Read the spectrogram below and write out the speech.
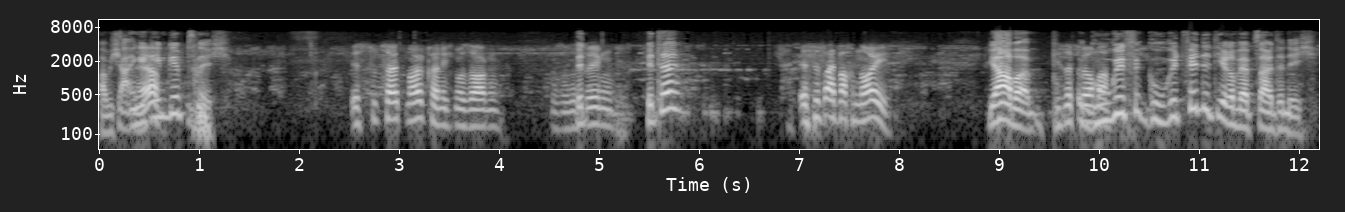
Habe ich eingegeben, gibt's nicht. Ist zurzeit neu, kann ich nur sagen. Also deswegen, Bitte? es ist einfach neu. Ja, aber. Google, Google findet Ihre Webseite nicht.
